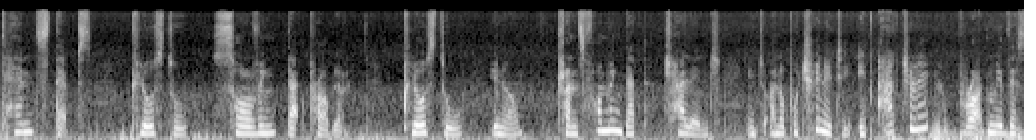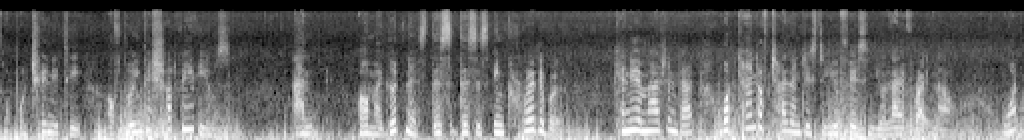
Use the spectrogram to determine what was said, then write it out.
10 steps close to solving that problem, close to, you know, transforming that challenge into an opportunity. It actually brought me this opportunity of doing the short videos. And oh my goodness, this, this is incredible. Can you imagine that? What kind of challenges do you face in your life right now? What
